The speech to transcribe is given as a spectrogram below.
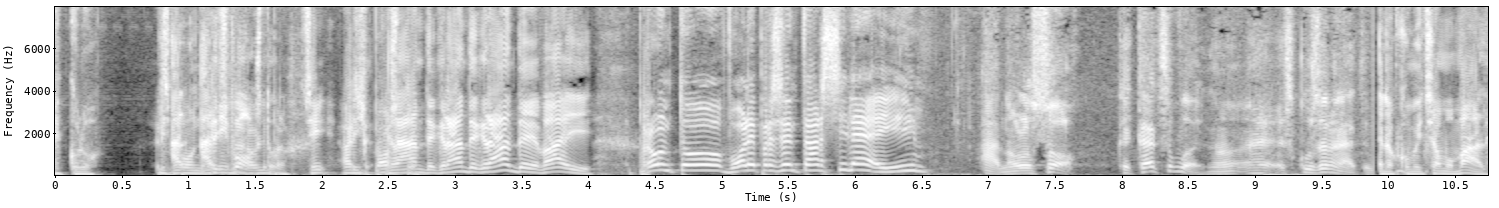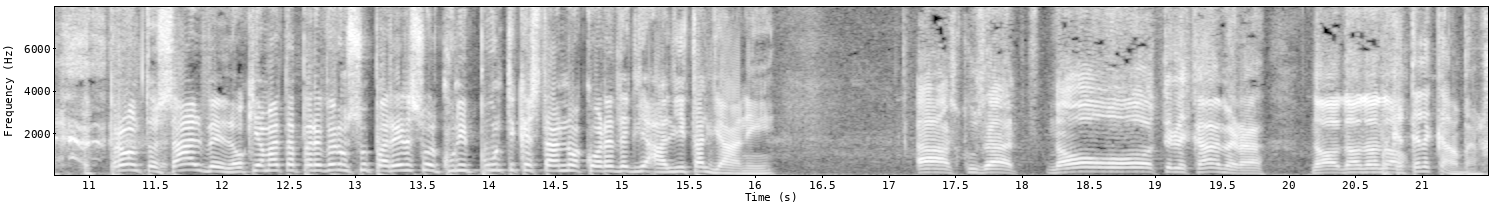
Eccolo. Risponde, Ha- ha libero, risposto. libero. Sì, ha risposto. Grande, grande, grande, vai. Pronto? Vuole presentarsi lei? Ah, non lo so. Che cazzo vuoi? No? Eh, scusa un attimo. E non cominciamo male. Pronto, salve, l'ho chiamata per avere un suo parere su alcuni punti che stanno a cuore degli- agli italiani. Ah, scusate. No, telecamera. No, no, no, no. Che telecamera?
